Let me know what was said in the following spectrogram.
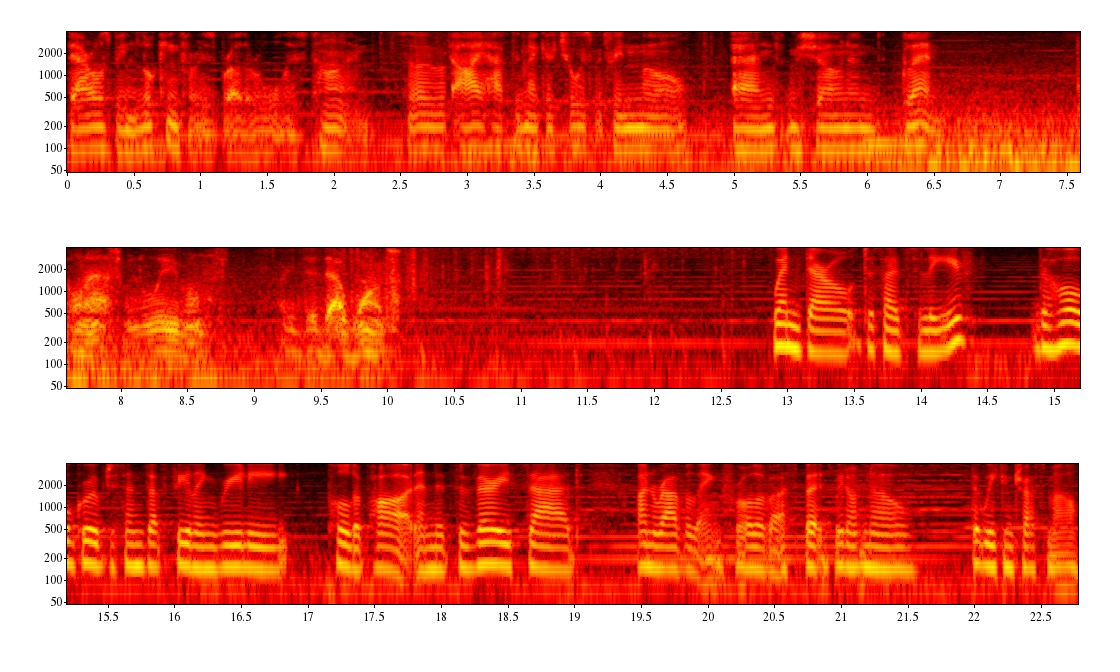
Daryl's been looking for his brother all this time, so I have to make a choice between Merle and Michonne and Glenn. Don't ask me to leave him. I did that once. When Daryl decides to leave, the whole group just ends up feeling really pulled apart, and it's a very sad unraveling for all of us, but we don't know that we can trust Mel.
